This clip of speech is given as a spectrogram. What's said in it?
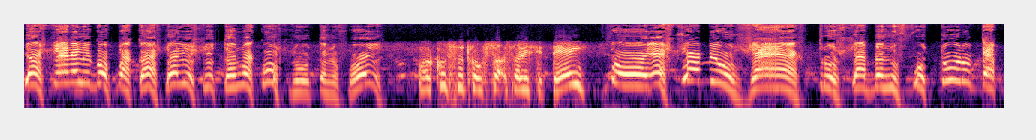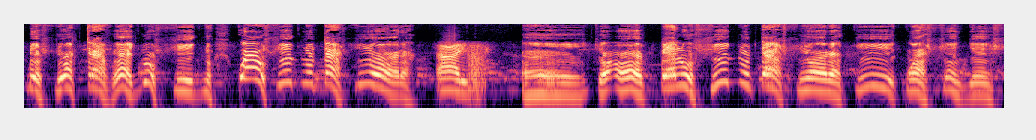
E a senhora ligou pra cá solicitando uma consulta, não foi? Uma consulta que eu so- solicitei? Foi, é sobre os astros, sabendo o futuro da pessoa através do signo. Qual é o signo da senhora? Ares. É, então, ó, pelo signo da senhora aqui, com ascendência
